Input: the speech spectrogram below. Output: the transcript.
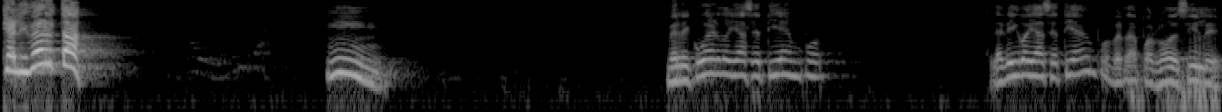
que liberta. Mm. Me recuerdo ya hace tiempo, le digo ya hace tiempo, ¿verdad? Por no decirle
